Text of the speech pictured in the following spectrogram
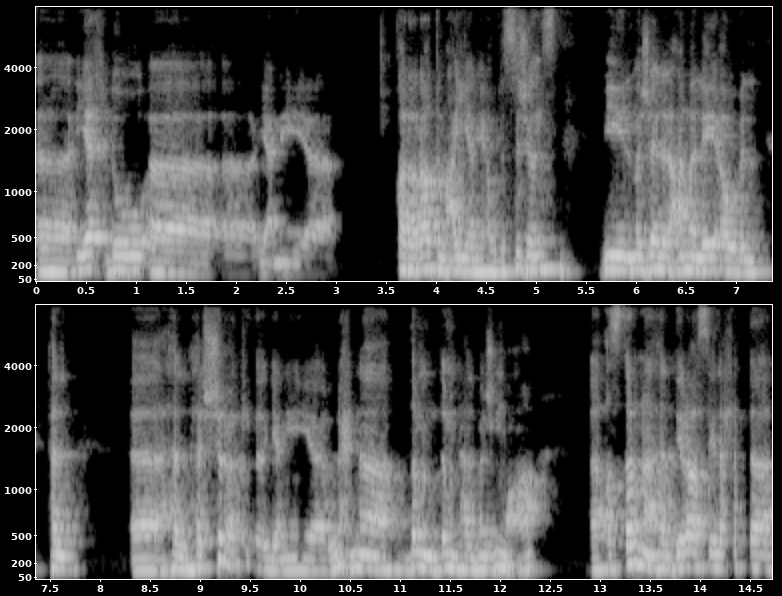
آه، ياخذوا آه، آه، يعني قرارات معينة أو decisions بالمجال العملي أو بال هل هل هالشرك يعني ونحن ضمن ضمن هالمجموعة أصدرنا هالدراسة لحتى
